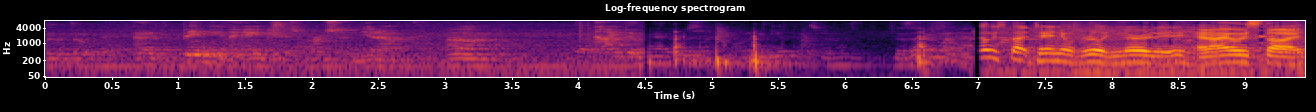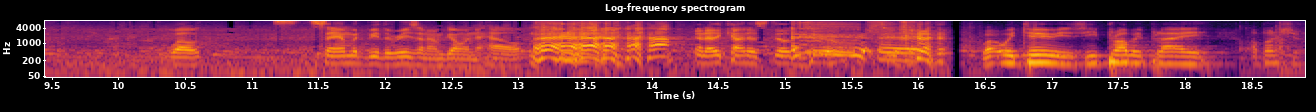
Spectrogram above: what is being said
the, the, the, being an anxious person, you know, um, kind of. I always thought Daniel was really nerdy. And I always thought, well, S- Sam would be the reason I'm going to hell. and I kind of still do. What we do is he'd probably play a bunch of.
